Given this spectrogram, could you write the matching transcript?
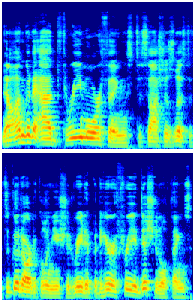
Now I'm going to add three more things to Sascha's list. It's a good article and you should read it, but here are three additional things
